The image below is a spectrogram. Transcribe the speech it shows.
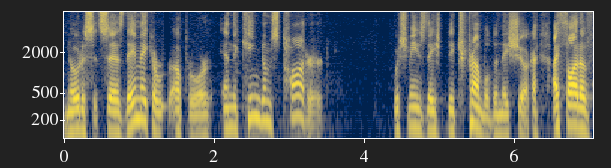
Notice it says they make an uproar and the kingdoms tottered, which means they, they trembled and they shook. I, I thought of,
